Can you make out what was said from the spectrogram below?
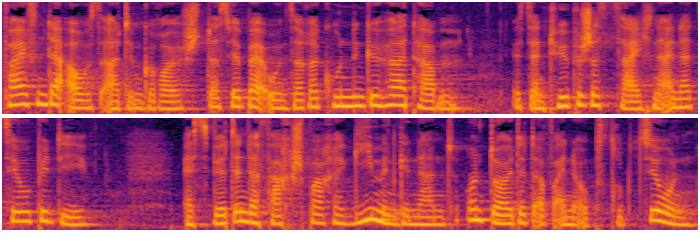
pfeifende Ausatemgeräusch, das wir bei unserer Kundin gehört haben, ist ein typisches Zeichen einer COPD. Es wird in der Fachsprache Giemen genannt und deutet auf eine Obstruktion,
